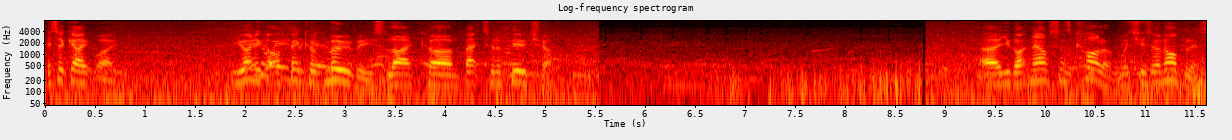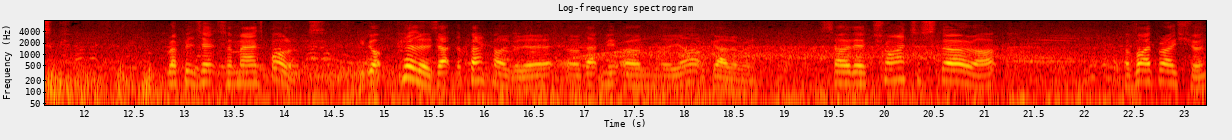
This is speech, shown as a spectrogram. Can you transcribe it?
It's a gateway. You only got to think of movies like um, Back to the Future. Uh, you got Nelson's column, which is an obelisk, represents a man's bollocks. You've got pillars at the back over there of that um, the art gallery. So they're trying to stir up a vibration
